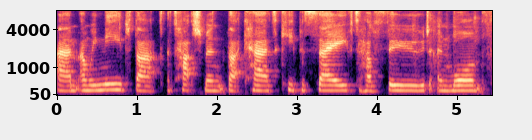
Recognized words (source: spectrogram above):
um, and we need that attachment, that care to keep us safe, to have food and warmth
